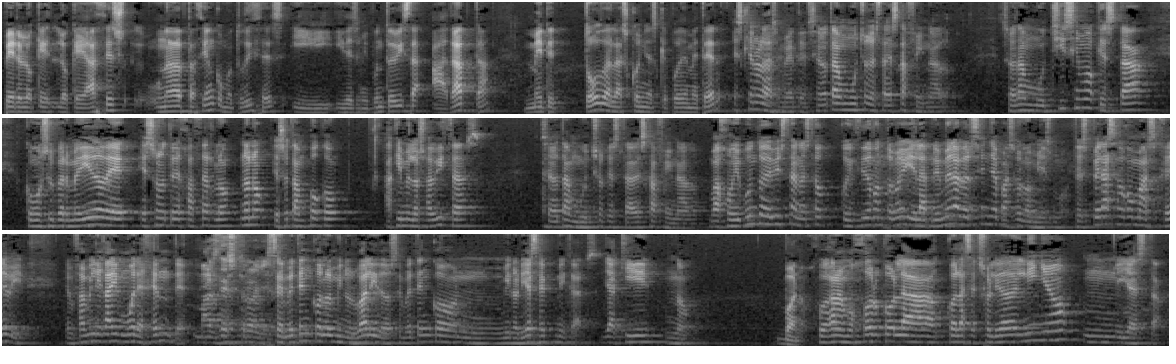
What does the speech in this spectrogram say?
Pero lo que, lo que hace es una adaptación, como tú dices, y, y desde mi punto de vista adapta, mete todas las coñas que puede meter. Es que no las mete. Se nota mucho que está descafeinado. Se nota muchísimo que está como supermedido de eso no te dejo hacerlo. No, no, eso tampoco. Aquí me lo suavizas. Se nota mucho que está descafeinado. Bajo mi punto de vista, en esto coincido con Tomeo y en la primera versión ya pasó lo mismo. Te esperas algo más heavy. En Family Guy muere gente. Más destroyer. Se meten con los minusválidos, se meten con minorías étnicas. Y aquí no. Bueno, Juegan a lo mejor con la, con la sexualidad del niño mm, y ya está.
